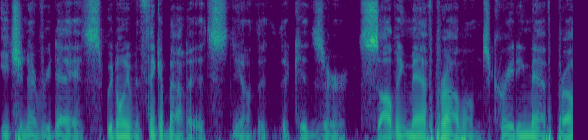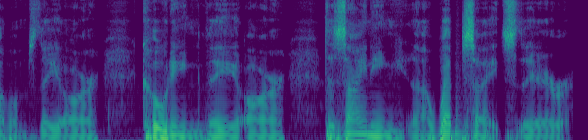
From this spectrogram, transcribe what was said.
each and every day. It's we don't even think about it. It's you know the, the kids are solving math problems, creating math problems. They are coding. They are designing uh, websites. They're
